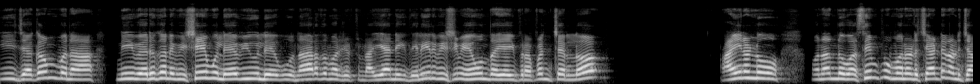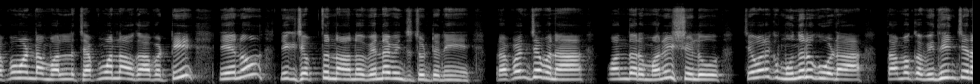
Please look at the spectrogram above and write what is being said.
ఈ జగంబున నీ వెరుగని విషయము లేవు లేవు. నారద మహర్షి చెప్తున్నాడు అయ్యా నీకు తెలియని విషయం ఏముందయ్యా ఈ ప్రపంచంలో? ఆయనను నన్ను వసింపు మనడు అంటే నన్ను చెప్పమండం వల్ల చెప్పమన్నావు కాబట్టి నేను నీకు చెప్తున్నాను విన్నవించుచుంటిని. ప్రపంచమున కొందరు మనుష్యులు చివరికి మునులు కూడా తమకు విధించిన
